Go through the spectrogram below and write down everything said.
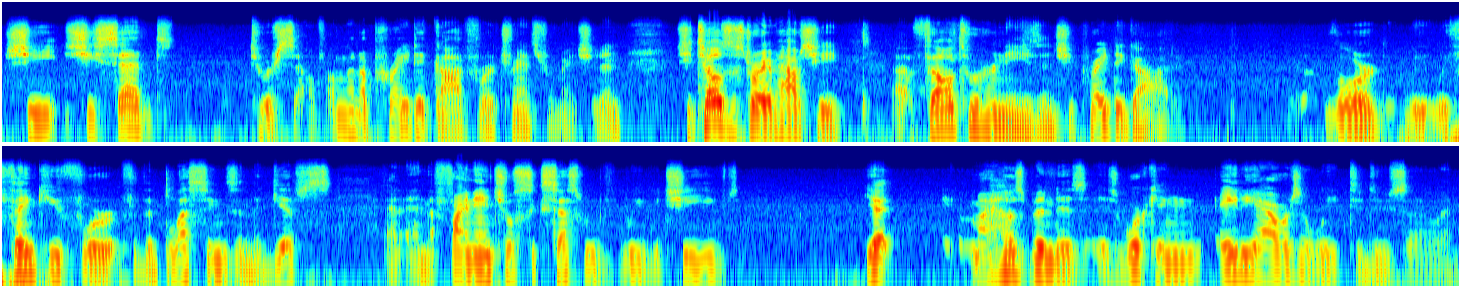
she she said to herself, "I'm going to pray to God for a transformation." And she tells the story of how she uh, fell to her knees and she prayed to God, "Lord, we, we thank you for for the blessings and the gifts and, and the financial success we've we've achieved. Yet my husband is is working 80 hours a week to do so, and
